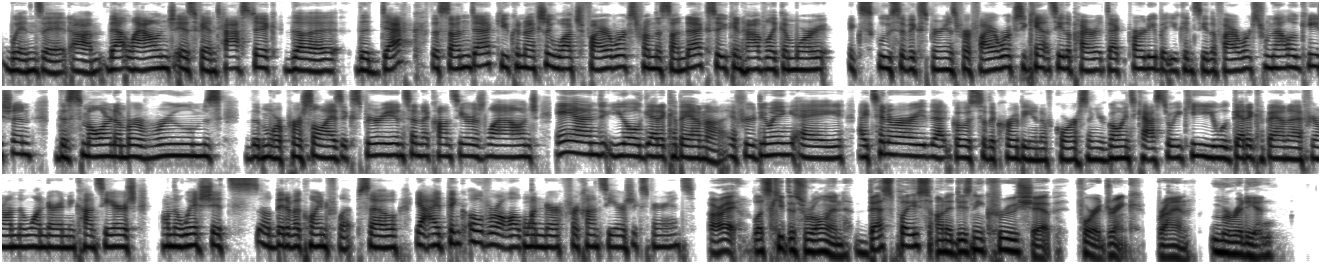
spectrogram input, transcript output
wins it. Um, that lounge is fantastic. The the deck, the sun deck, you can actually watch fireworks from the sun deck, so you can have like a more exclusive experience for fireworks. You can't see the pirate deck party, but you can see the fireworks from that location. The smaller number of rooms, the more personalized experience in the concierge lounge, and you'll get a cabana. If you're doing a itinerary that goes to the Caribbean, of course, and you're going to Castaway Cay, you will get a cabana if you're on the Wonder and concierge. On the Wish, it's a bit of a coin flip. So yeah, I think overall Wonder for concierge experience. All right, let's keep this rolling. Best place on a Disney cruise ship for a drink, Brian. Meridian.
